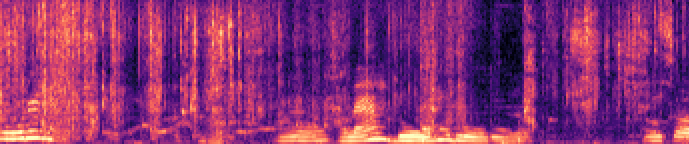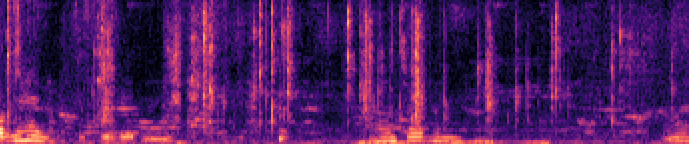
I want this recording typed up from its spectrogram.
รู้ได้ไงดูเห็นนะ ดูให้ดูดูไม่ช้อนไม่ให้หรอกจะเก็บไว้ไหนเอาช้อนหนึ่งค่ะเห็นนะ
